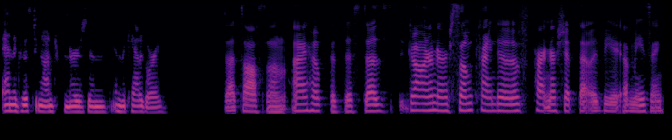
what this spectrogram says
and existing entrepreneurs in in the category. That's awesome. I hope that this does garner some kind of partnership. That would be amazing.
